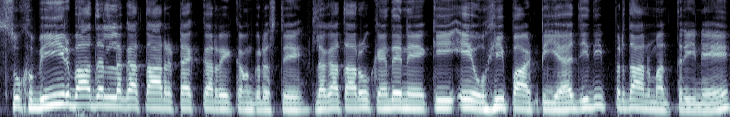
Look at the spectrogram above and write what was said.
ਸੁਖਬੀਰ ਬਾਦਲ ਲਗਾਤਾਰ ਅਟੈਕ ਕਰ ਰਹੇ ਕਾਂਗਰਸ ਤੇ। ਲਗਾਤਾਰ ਉਹ ਕਹਿੰਦੇ ਨੇ ਕਿ ਇਹ ਉਹੀ ਪਾਰਟੀ ਹੈ ਜਿਹਦੀ ਪ੍ਰਧਾਨ ਮੰਤਰੀ ਨੇ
